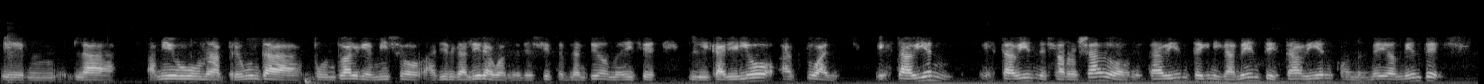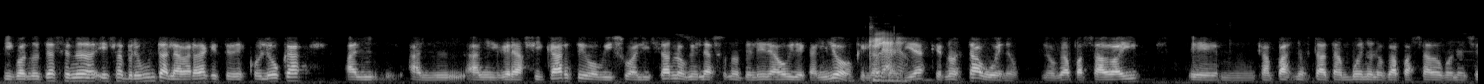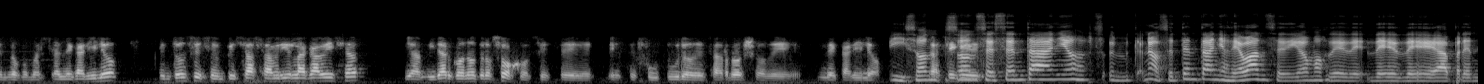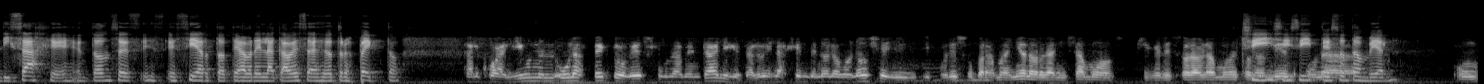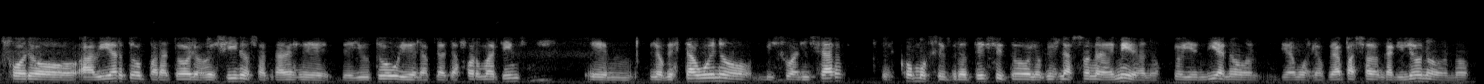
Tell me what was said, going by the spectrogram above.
eh, la, a mí hubo una pregunta puntual que me hizo Ariel Galera cuando le hice este planteo, me dice, ¿el Cariló actual está bien? ¿Está bien desarrollado? ¿Está bien técnicamente? ¿Está bien con el medio ambiente? y cuando te hacen esa pregunta, la verdad que te descoloca al, al, al, graficarte o visualizar lo que es la zona hotelera hoy de Caniló, que la realidad es que no está bueno lo que ha pasado ahí, eh, capaz no está tan bueno lo que ha pasado con el centro comercial de Caniló, entonces empezás a abrir la cabeza y a mirar con otros ojos este, este futuro desarrollo de, de Cariló. Y son, son 60 años, no, 70 años de avance, digamos, de, de, de, aprendizaje, entonces es, es, cierto, te abre la cabeza desde otro aspecto. Tal cual, y un, un aspecto que es fundamental y que tal vez la gente no lo conoce y, por eso para mañana organizamos, si querés ahora hablamos de eso sí, también. Sí, sí, eso también un foro abierto para todos los vecinos a través de, YouTube y de la plataforma Teams. Eh, lo que está bueno visualizar es cómo se protege todo lo que es la zona de médanos, que hoy en día no, digamos, lo que ha pasado en Cariló no, no,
